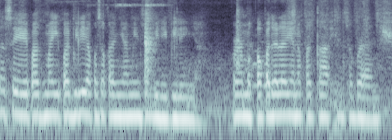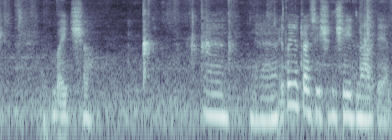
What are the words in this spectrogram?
Kasi pag may pabili ako sa kanya, minsan binibili niya. Or magpapadala niya ng pagkain sa branch. Bait siya. Yan. Yan. Ito yung transition shade natin.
